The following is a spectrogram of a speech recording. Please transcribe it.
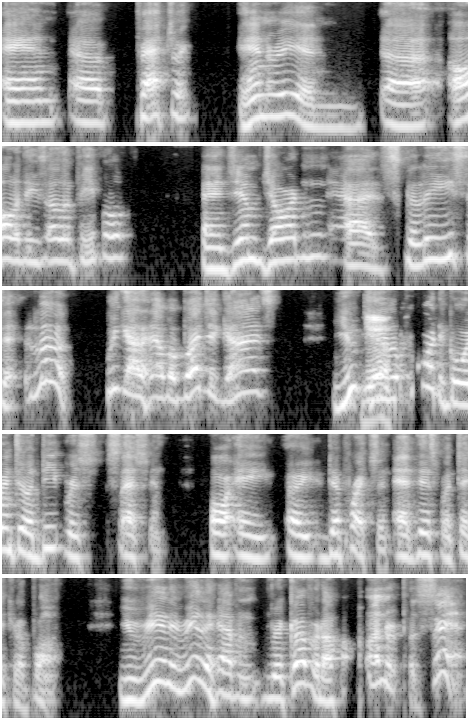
and uh, Patrick McHenry and uh, all of these other people and Jim Jordan, uh, Scalise. Look, we got to have a budget, guys. You can't afford to go into a deep recession or a, a depression at this particular point. You really, really haven't recovered a hundred percent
